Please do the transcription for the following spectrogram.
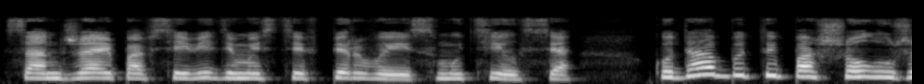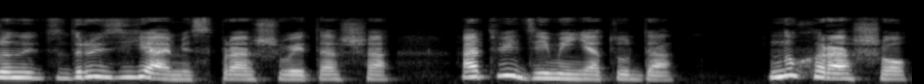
Санджай, по всей видимости, впервые смутился. «Куда бы ты пошел ужинать с друзьями?» — спрашивает Аша. «Отведи меня туда». «Ну хорошо».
